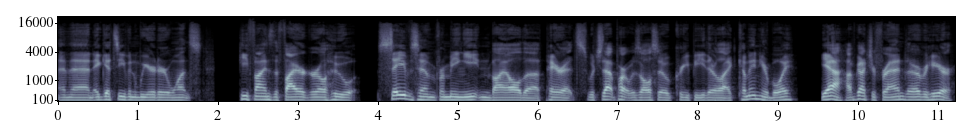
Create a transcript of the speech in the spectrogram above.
And then it gets even weirder once he finds the fire girl who saves him from being eaten by all the parrots, which that part was also creepy. They're like, "Come in here, boy." Yeah, I've got your friend. They're over here.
